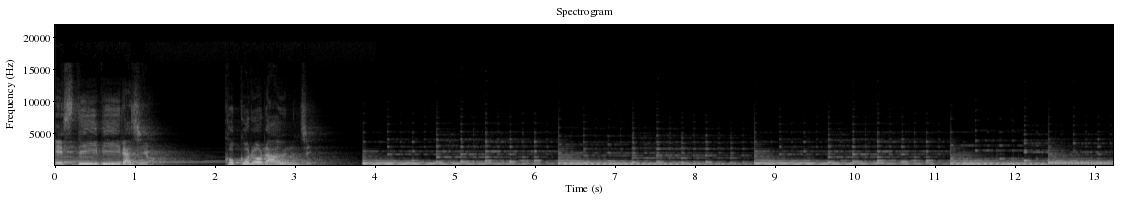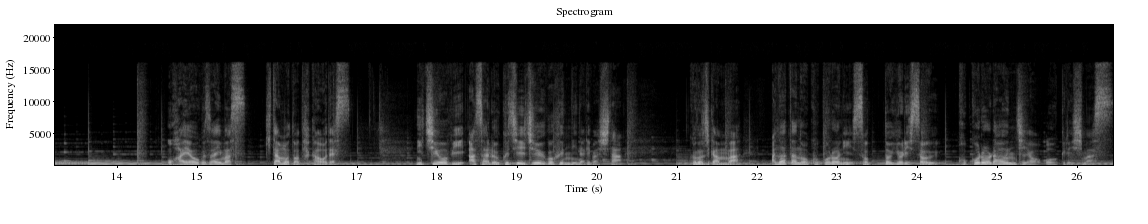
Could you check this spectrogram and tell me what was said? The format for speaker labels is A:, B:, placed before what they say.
A: STB ラジオ心ラウンジ。おはようございます。北本孝夫です。日曜日朝6時15分になりました。この時間はあなたの心にそっと寄り添う心ラウンジをお送りします。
